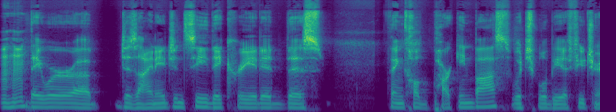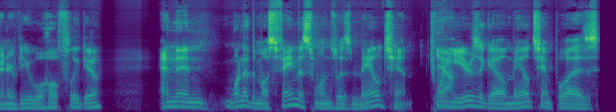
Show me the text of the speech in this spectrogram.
Mhm. They were a design agency. They created this thing called Parking Boss, which will be a future interview we'll hopefully do. And then one of the most famous ones was MailChimp. 20 Yeah. years ago, MailChimp was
